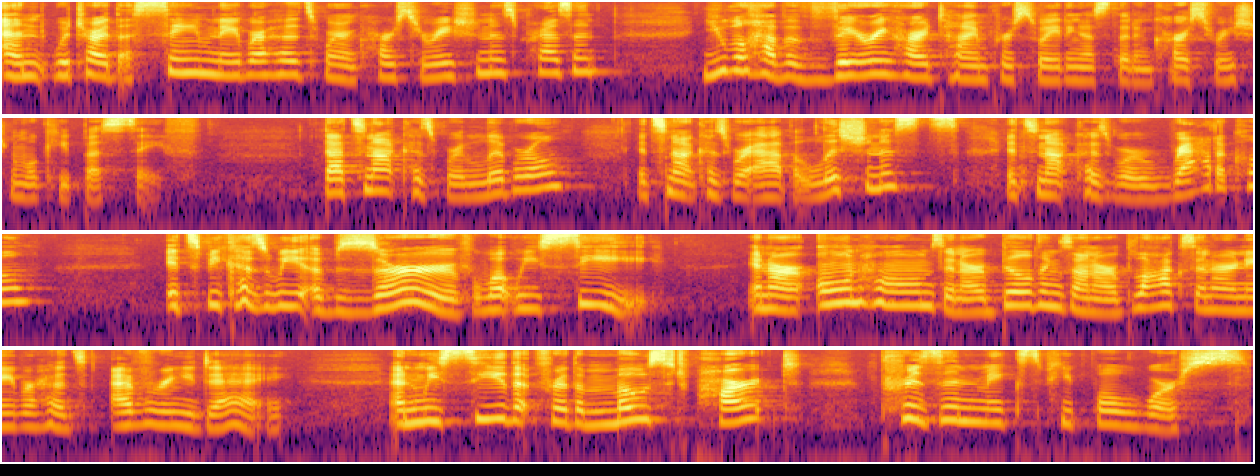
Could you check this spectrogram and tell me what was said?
and which are the same neighborhoods where incarceration is present, you will have a very hard time persuading us that incarceration will keep us safe. That's not because we're liberal, it's not because we're abolitionists, it's not because we're radical. It's because we observe what we see in our own homes, in our buildings, on our blocks, in our neighborhoods every day. And we see that for the most part, prison makes people worse.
